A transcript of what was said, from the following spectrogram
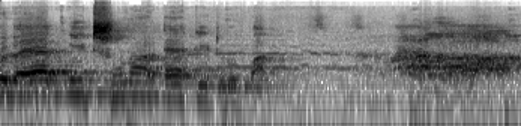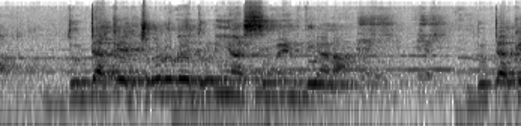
হলো এক ইট সোনার, এক ইট রূপার। দুটাকে চড়বে দুনিয়ার সিমেন্ট দিয়া না। দুটাকে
